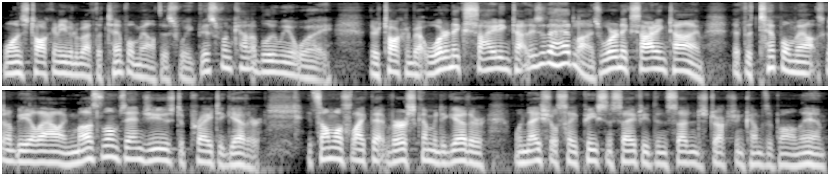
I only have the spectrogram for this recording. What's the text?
ones talking even about the Temple Mount this week. This one kind of blew me away. They're talking about what an exciting time. These are the headlines. What an exciting time that the Temple Mount is going to be allowing Muslims and Jews to pray together. It's almost like that verse coming together when they shall say peace and safety, then sudden destruction comes upon them.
